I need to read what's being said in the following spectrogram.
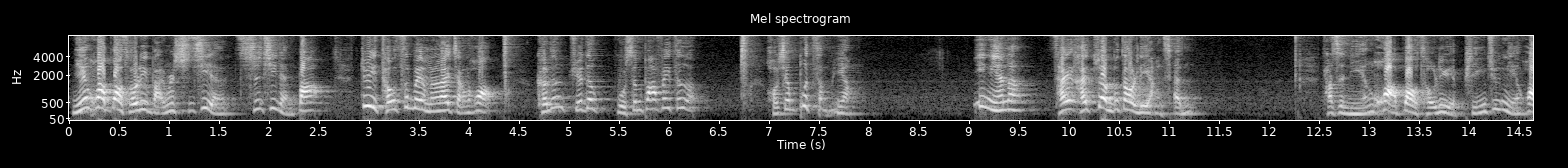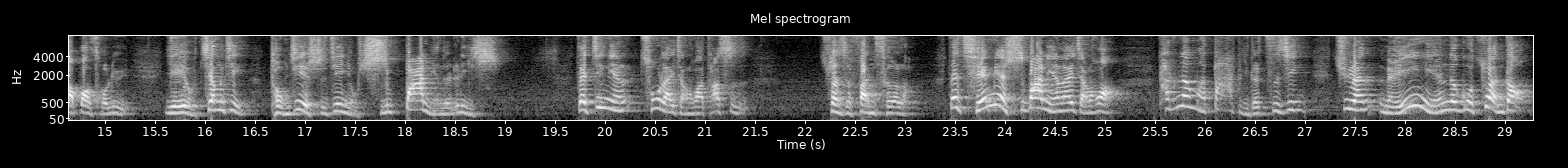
年化报酬率百分之十七点十七点八。对投资朋友们来讲的话，可能觉得股神巴菲特好像不怎么样，一年呢才还赚不到两成。他是年化报酬率，平均年化报酬率也有将近统计的时间有十八年的历史，在今年初来讲的话，他是算是翻车了。在前面十八年来讲的话，他那么大笔的资金，居然每一年能够赚到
